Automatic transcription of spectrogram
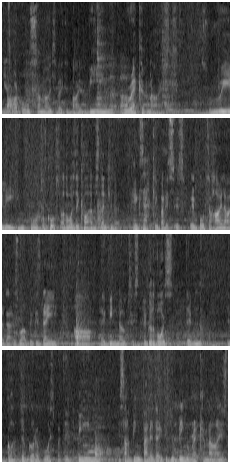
Yes, but also motivated by being recognized. It's really important. Of course, otherwise they can't have a stake in it. Exactly, but it's, it's important to highlight that as well because they are they've been noticed. They've got a voice. They've not they've got they've got a voice, but they've been it's like being validated. You're being recognized.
